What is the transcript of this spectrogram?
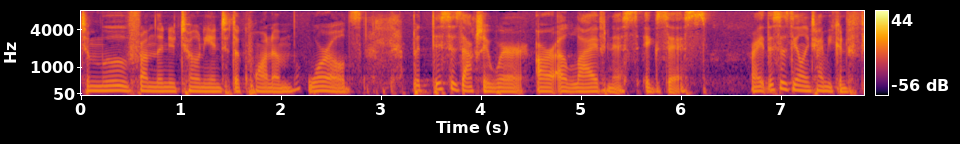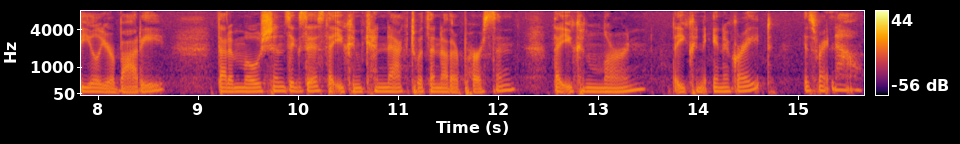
to move from the Newtonian to the quantum worlds. But this is actually where our aliveness exists right? This is the only time you can feel your body that emotions exist, that you can connect with another person, that you can learn, that you can integrate, is right now.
